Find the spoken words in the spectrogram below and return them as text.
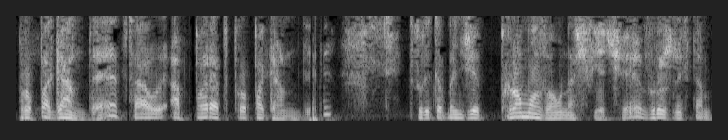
propagandę, cały aparat propagandy, który to będzie promował na świecie w różnych tam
